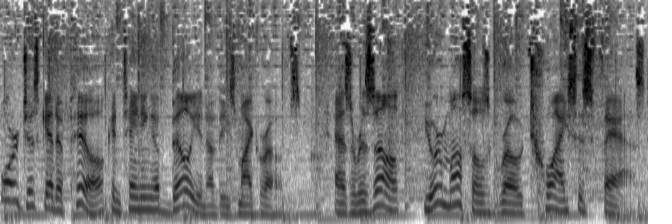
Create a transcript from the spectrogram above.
or just get a pill containing a billion of these microbes. As a result, your muscles grow twice as fast.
